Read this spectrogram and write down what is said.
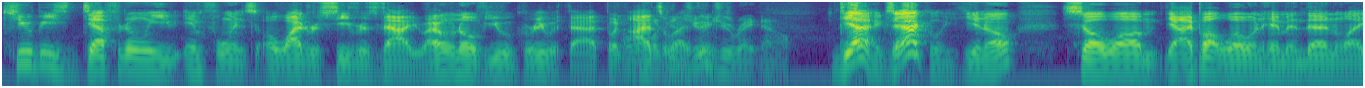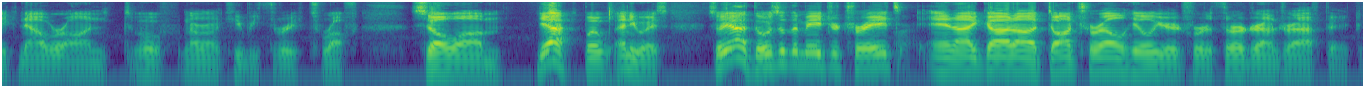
QBs definitely influence a wide receiver's value. I don't know if you agree with that, but that's what I at think. Juju right now. Yeah, exactly. You know, so um, yeah, I bought low in him, and then like now we're on, oh, now we're on QB three. It's rough. So um, yeah, but anyways, so yeah, those are the major trades, and I got uh Dontrell Hilliard for a third round draft pick.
